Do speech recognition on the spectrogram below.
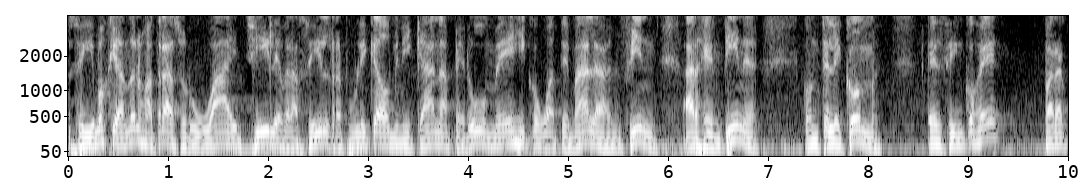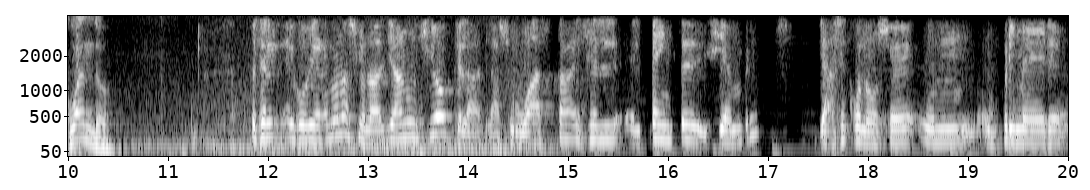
seguimos quedándonos atrás. Uruguay, Chile, Brasil, República Dominicana, Perú, México, Guatemala, en fin, Argentina, con Telecom. ¿El 5G para cuándo? Pues el, gobierno nacional ya anunció que la, subasta es el, el, 20 de diciembre. Ya se conoce un, un primer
